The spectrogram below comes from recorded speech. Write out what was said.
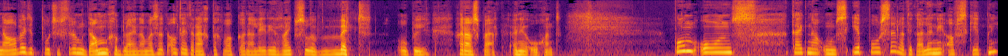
naby die Potchefstroom dam gebly, dan was dit altyd regtig waar kan hulle hierdie ryp so wit op die grasperk in die oggend. Kom ons kyk na ons e-posse, laat ek hulle nie afskeep nie.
